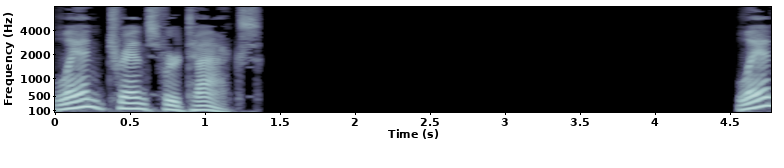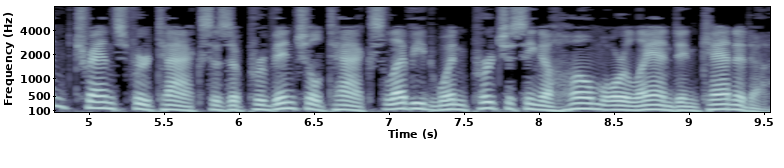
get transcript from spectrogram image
Land transfer tax Land transfer tax is a provincial tax levied when purchasing a home or land in Canada.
